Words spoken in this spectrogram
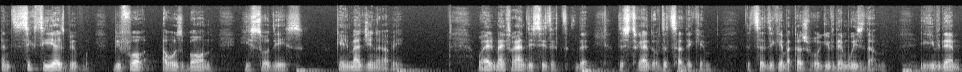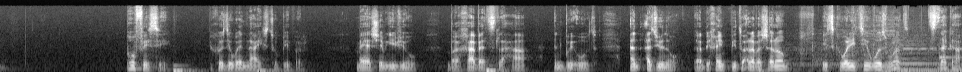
and 60 years be- before I was born, he saw this. Can you imagine, Rabbi? Well, my friend, this is the, the, the strength of the tzaddikim. The tzaddikim, HaKadosh Baruch give them wisdom. He give them prophecy because they were nice to people. May Hashem give you bracha ve'atzlaha and bri'ut. And as you know, Rabbi Chaim Pinto alav shalom, his quality was what? Tzedakah,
